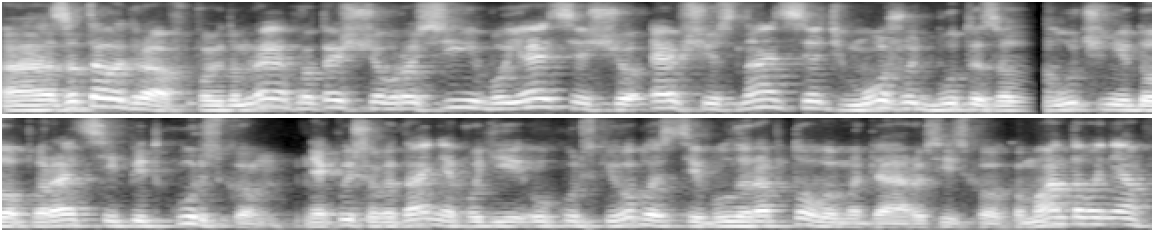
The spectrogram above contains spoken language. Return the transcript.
Е, За телеграф повідомляє про те, що в Росії бояться, що F-16 можуть бути залучені до операції під Курськом. Як пише видання, події у Курській області були раптовими для російського командування.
